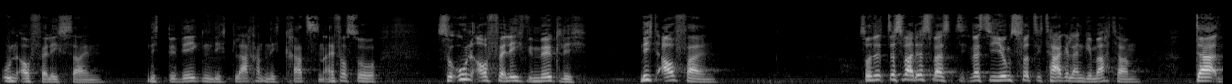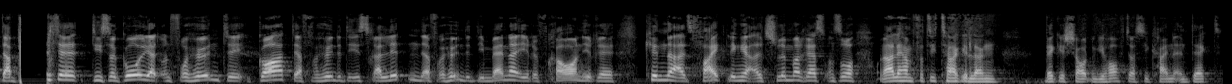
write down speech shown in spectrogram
unauffällig sein. Nicht bewegen, nicht lachen, nicht kratzen, einfach so, so unauffällig wie möglich. Nicht auffallen. So, das war das, was, was die Jungs 40 Tage lang gemacht haben. Da, da brüllte dieser Goliath und verhöhnte Gott, der verhöhnte die Israeliten, der verhöhnte die Männer, ihre Frauen, ihre Kinder als Feiglinge, als Schlimmeres und so. Und alle haben 40 Tage lang weggeschaut und gehofft, dass sie keiner entdeckt.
